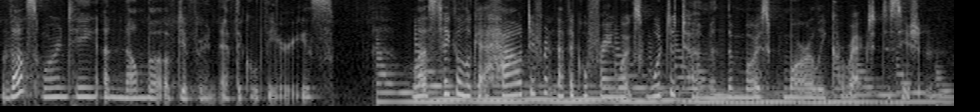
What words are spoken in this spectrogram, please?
thus warranting a number of different ethical theories. Let's take a look at how different ethical frameworks would determine the most morally correct decision.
